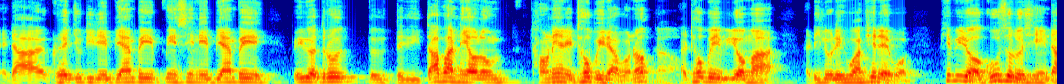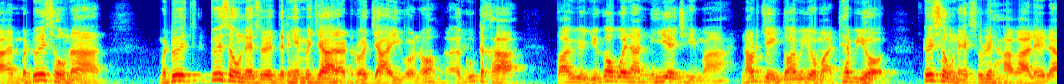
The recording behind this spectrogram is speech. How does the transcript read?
အဲဒါ gratuity တွေပြန်ပေးပင်စင်တွေပြန်ပေး ပြီးတော့သူတို့ဒီတားဖနှစ်ယောက်လုံးထောင်ထဲကနေထုတ်ပေးတာပေါ့နော်ဟုတ်အထုတ်ပေးပြီးတော့မှဒီလိုတွေဟိုဟာဖြစ်တယ်ပေါ့ဖြစ်ပြီးတော့အခုဆိုလို့ရှိရင်ဒါမတွေ့ဆုံတာမတွေ့တွေ့ဆုံတယ်ဆိုတဲ့သတင်းမကြားတာတော်တော်ကြာပြီပေါ့နော်အခုတစ်ခါသွားပြီးတော့ရွေးကောက်ပွဲနာနီးတဲ့အချိန်မှာနောက်တစ်ချိန်သွားပြီးတော့မှထပ်ပြီးတော့တွေ့ဆုံတယ်ဆိုတဲ့ဟာကလည်းဒါ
